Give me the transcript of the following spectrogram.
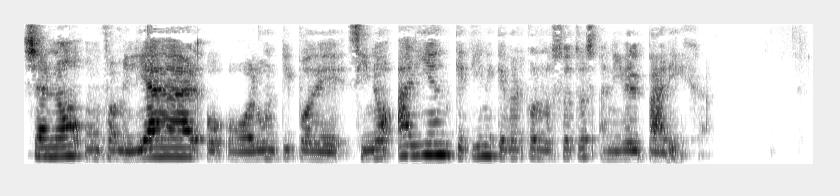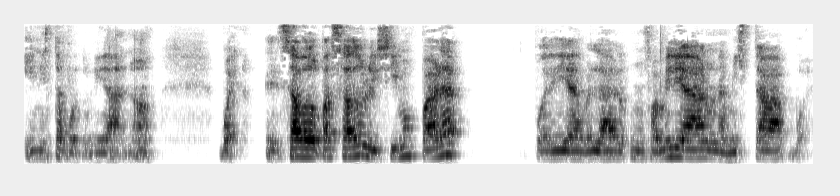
Ya no un familiar o algún tipo de, sino alguien que tiene que ver con nosotros a nivel pareja. En esta oportunidad, ¿no? Bueno, el sábado pasado lo hicimos para Podría hablar un familiar, una amistad, bueno.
